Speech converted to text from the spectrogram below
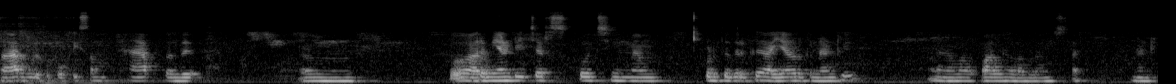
சார் கொடுத்த பொக்கிசம் ஆப் வந்து ஸோ அருமையான டீச்சர்ஸ் கோச்சிங் மேம் கொடுத்ததற்கு ஐயாவுக்கு நன்றி. வாழ்க வளமுடன் சார் நன்றி.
